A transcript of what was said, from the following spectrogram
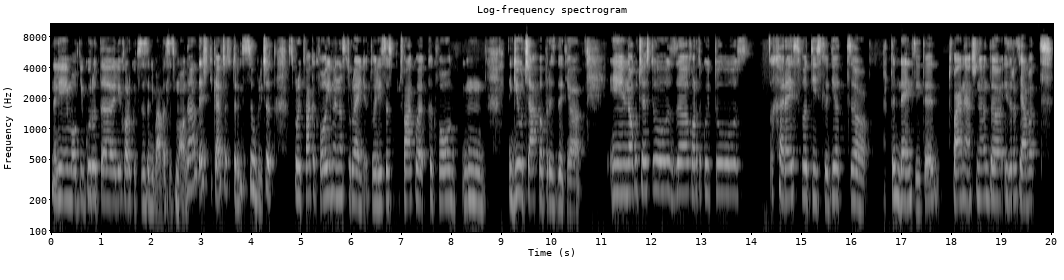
нали, модни гурута или хора, които се занимават с мода, те ще ти кажат, че сутринта се обличат според това какво им е настроението или с това кое, какво м- ги очаква през деня. И много често за хората, които харесват и следят тенденциите, това е начина да изразяват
